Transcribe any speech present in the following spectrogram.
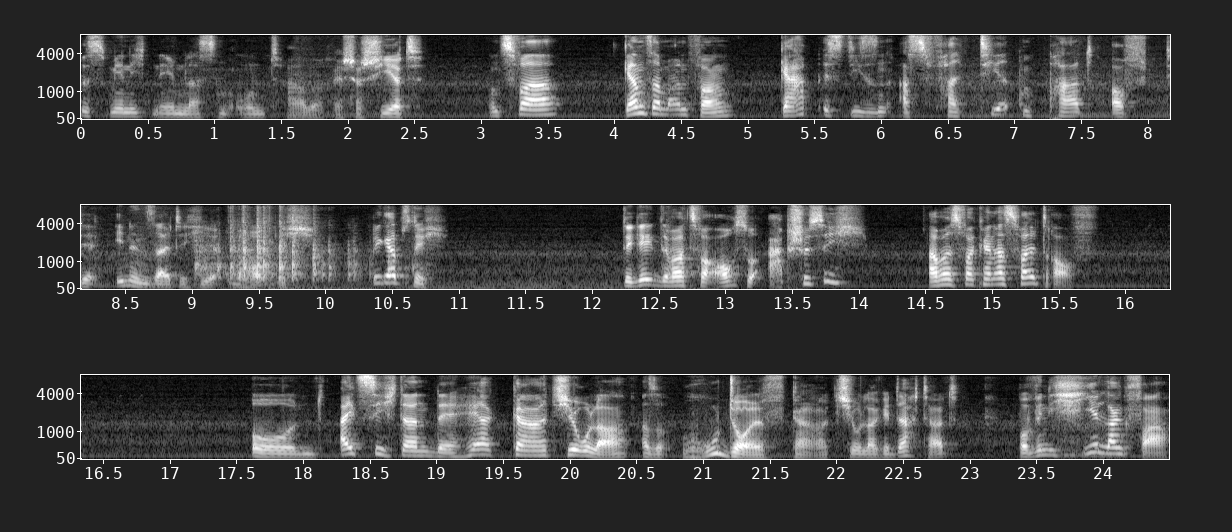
es mir nicht nehmen lassen und habe recherchiert. Und zwar, ganz am Anfang gab es diesen asphaltierten Part auf der Innenseite hier überhaupt nicht. Den gab's nicht. Der, der war zwar auch so abschüssig, aber es war kein Asphalt drauf. Und als sich dann der Herr Caracciola, also Rudolf Caracciola, gedacht hat, boah, wenn ich hier lang fahre,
